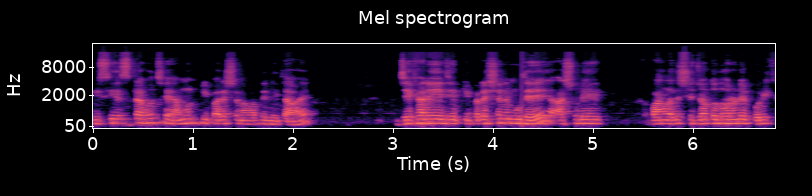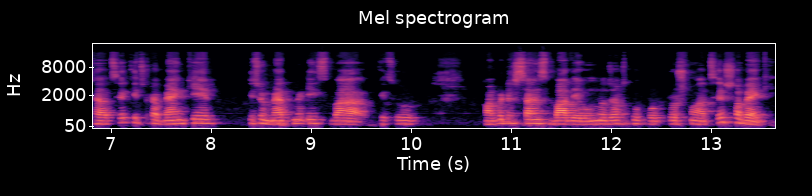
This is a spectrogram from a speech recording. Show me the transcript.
বিসিএসটা হচ্ছে এমন প্রিপারেশন আমাদের নিতে হয় যেখানে যে প্রিপারেশনের মধ্যে আসলে বাংলাদেশে যত ধরনের পরীক্ষা আছে, কিছুটা ব্যাংকের কিছু ম্যাথমেটিক্স বা কিছু কম্পিউটার সায়েন্স বাদে অন্য যত প্রশ্ন আছে, সব একই।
